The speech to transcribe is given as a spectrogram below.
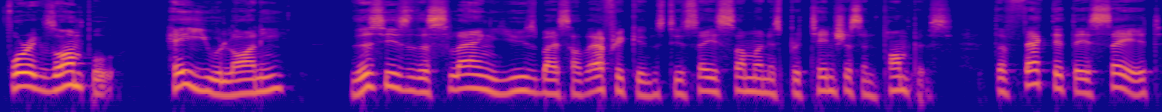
For example, hey you Lonnie. This is the slang used by South Africans to say someone is pretentious and pompous. The fact that they say it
